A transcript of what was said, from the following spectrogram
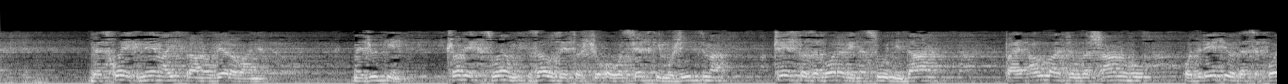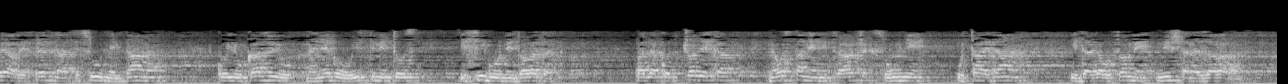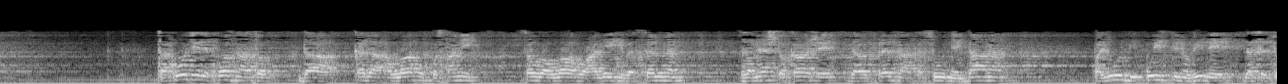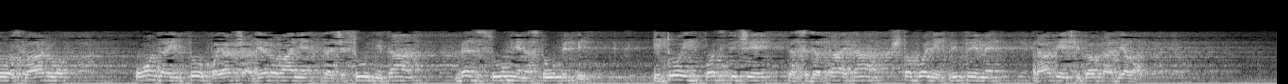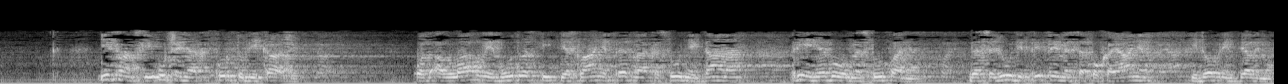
bez kojeg nema ispravnog vjerovanja. Međutim čovjek svojom zauzetošću ovo svjetskim užicima često zaboravi na sudnji dan pa je Allah Đaldašanuhu odredio da se pojave predznaci sudnjeg dana koji ukazuju na njegovu istinitost i sigurni dolazak pa da kod čovjeka ne ostane ni tračak sumnje u taj dan i da ga u tome ništa ne zavara. Također je poznato da kada Allahu poslanik sallallahu alaihi ve sellem za nešto kaže da je od preznaka sudnjeg dana pa ljudi u istinu vide da se to ostvarilo onda im to pojača vjerovanje da će sudnji dan bez sumnje nastupiti i to ih podstiče da se za taj dan što bolje pripreme radijeći dobra djela. Islamski učenjak Kurtubi kaže od Allahove mudrosti je slanje predznaka sudnjeg dana prije njegovog nastupanja da se ljudi pripreme sa pokajanjem i dobrim djelima.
